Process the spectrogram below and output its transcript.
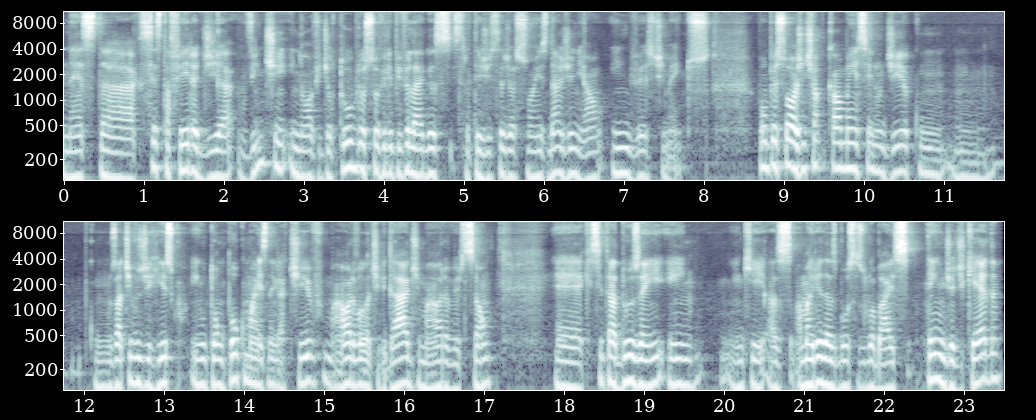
Nesta sexta-feira, dia 29 de outubro, eu sou Felipe Vilegas, estrategista de ações da Genial Investimentos. Bom pessoal, a gente acaba amanhecendo um dia com, com os ativos de risco em um tom um pouco mais negativo, maior volatilidade, maior aversão, é, que se traduz aí em, em que as, a maioria das bolsas globais tem um dia de queda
